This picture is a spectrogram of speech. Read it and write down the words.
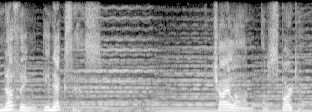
Nothing in excess. Chilon of Sparta.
